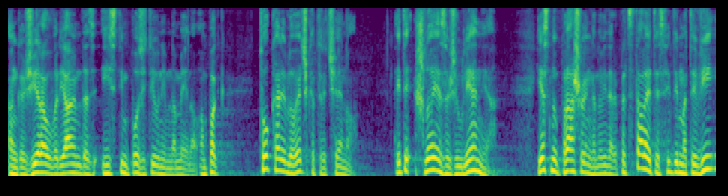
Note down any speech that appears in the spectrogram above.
angažiral, verjamem, da z istim pozitivnim namenom. Ampak to, kar je bilo večkrat rečeno, lejte, šlo je za življenja. Jaz sem vprašal enega novinarja, predstavljajte si, da imate vi,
